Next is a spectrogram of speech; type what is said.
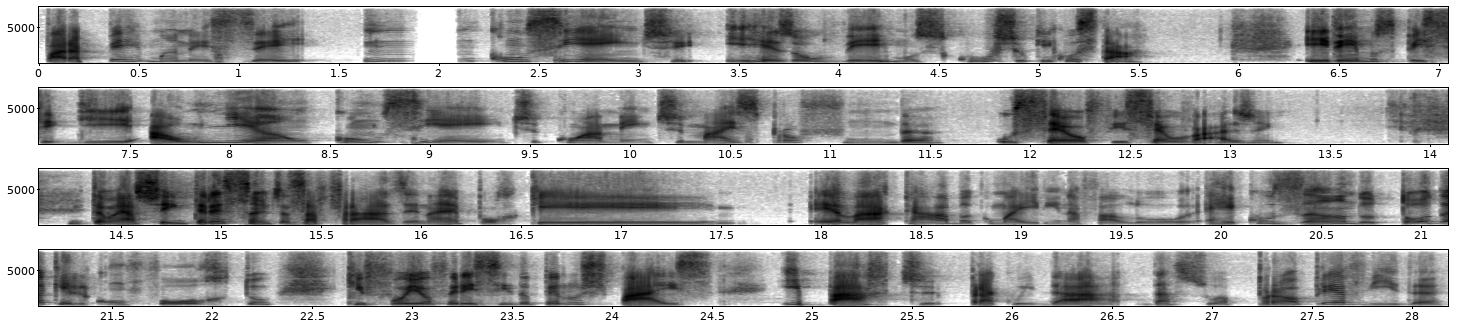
para permanecer inconsciente e resolvermos custe o que custar. Iremos perseguir a união consciente com a mente mais profunda, o self selvagem. Então, eu achei interessante essa frase, né? Porque ela acaba, como a Irina falou, recusando todo aquele conforto que foi oferecido pelos pais e parte para cuidar da sua própria vida.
